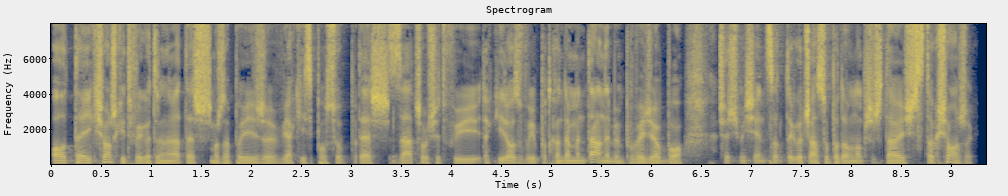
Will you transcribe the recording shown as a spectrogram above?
O tej książki twojego trenera też można powiedzieć, że w jakiś sposób też zaczął się twój taki rozwój pod kątem mentalnym, bym powiedział, bo 6 miesięcy od tego czasu podobno przeczytałeś 100 książek.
